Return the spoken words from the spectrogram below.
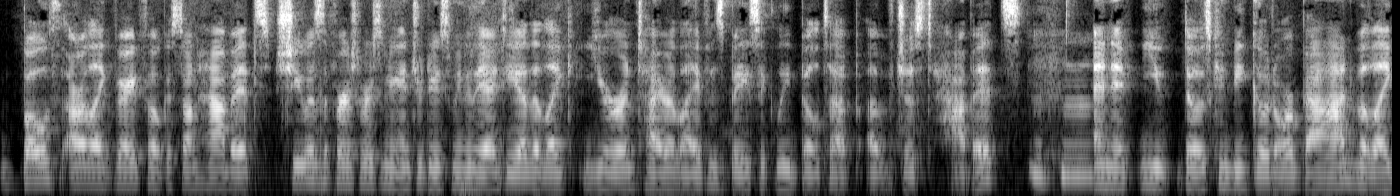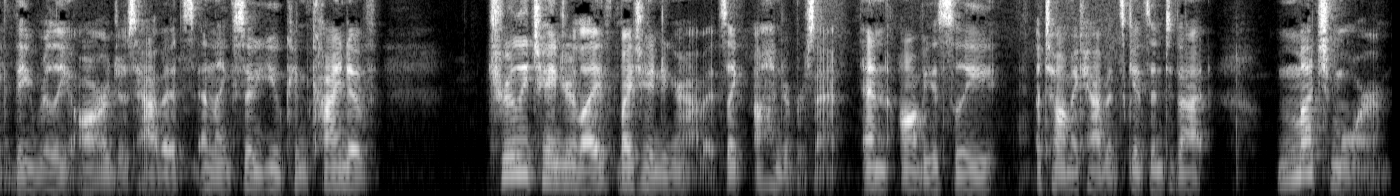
both are like very focused on habits. She was the first person who introduced me to the idea that like your entire life is basically built up of just habits, and if you those can be good or bad, but like they really are just habits, and like so you can kind of truly change your life by changing your habits, like 100%. And obviously, Atomic Habits gets into that much more.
